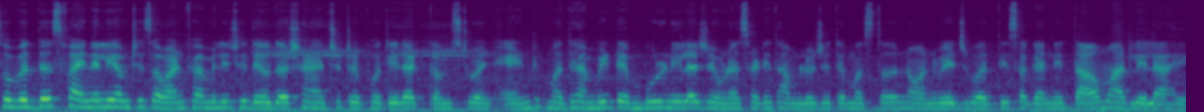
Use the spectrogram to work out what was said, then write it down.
सो विथ दिस फायनली आमची चव्हाण फॅमिलीची देवदर्शनाची ट्रिप होती दॅट कम्स टू अन एंडमध्ये आम्ही टेंभुर्णीला जेवणासाठी थांबलो जिथे मस्त नॉनव्हेजवरती सगळ्यांनी ताव मारलेला आहे.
